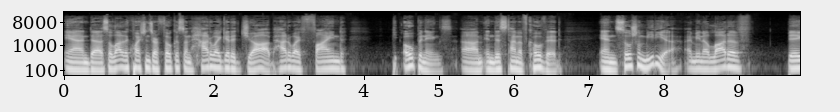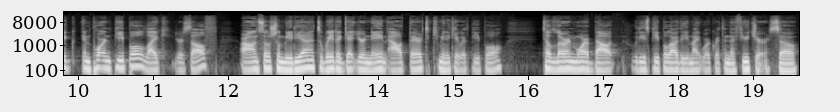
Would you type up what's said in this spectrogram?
And uh, so a lot of the questions are focused on how do I get a job? How do I find openings um, in this time of COVID? And social media. I mean, a lot of big, important people like yourself are on social media. It's a way to get your name out there, to communicate with people, to learn more about who these people are that you might work with in the future. So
